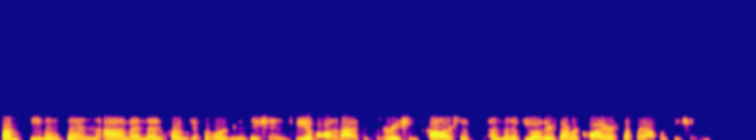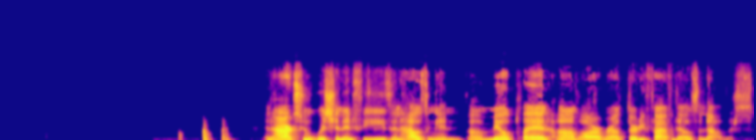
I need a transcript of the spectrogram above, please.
from Stevenson, um, and then from different organizations, we have automatic consideration scholarships, and then a few others that require separate applications. And our tuition and fees and housing and um, meal plan um, are around $35,000.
